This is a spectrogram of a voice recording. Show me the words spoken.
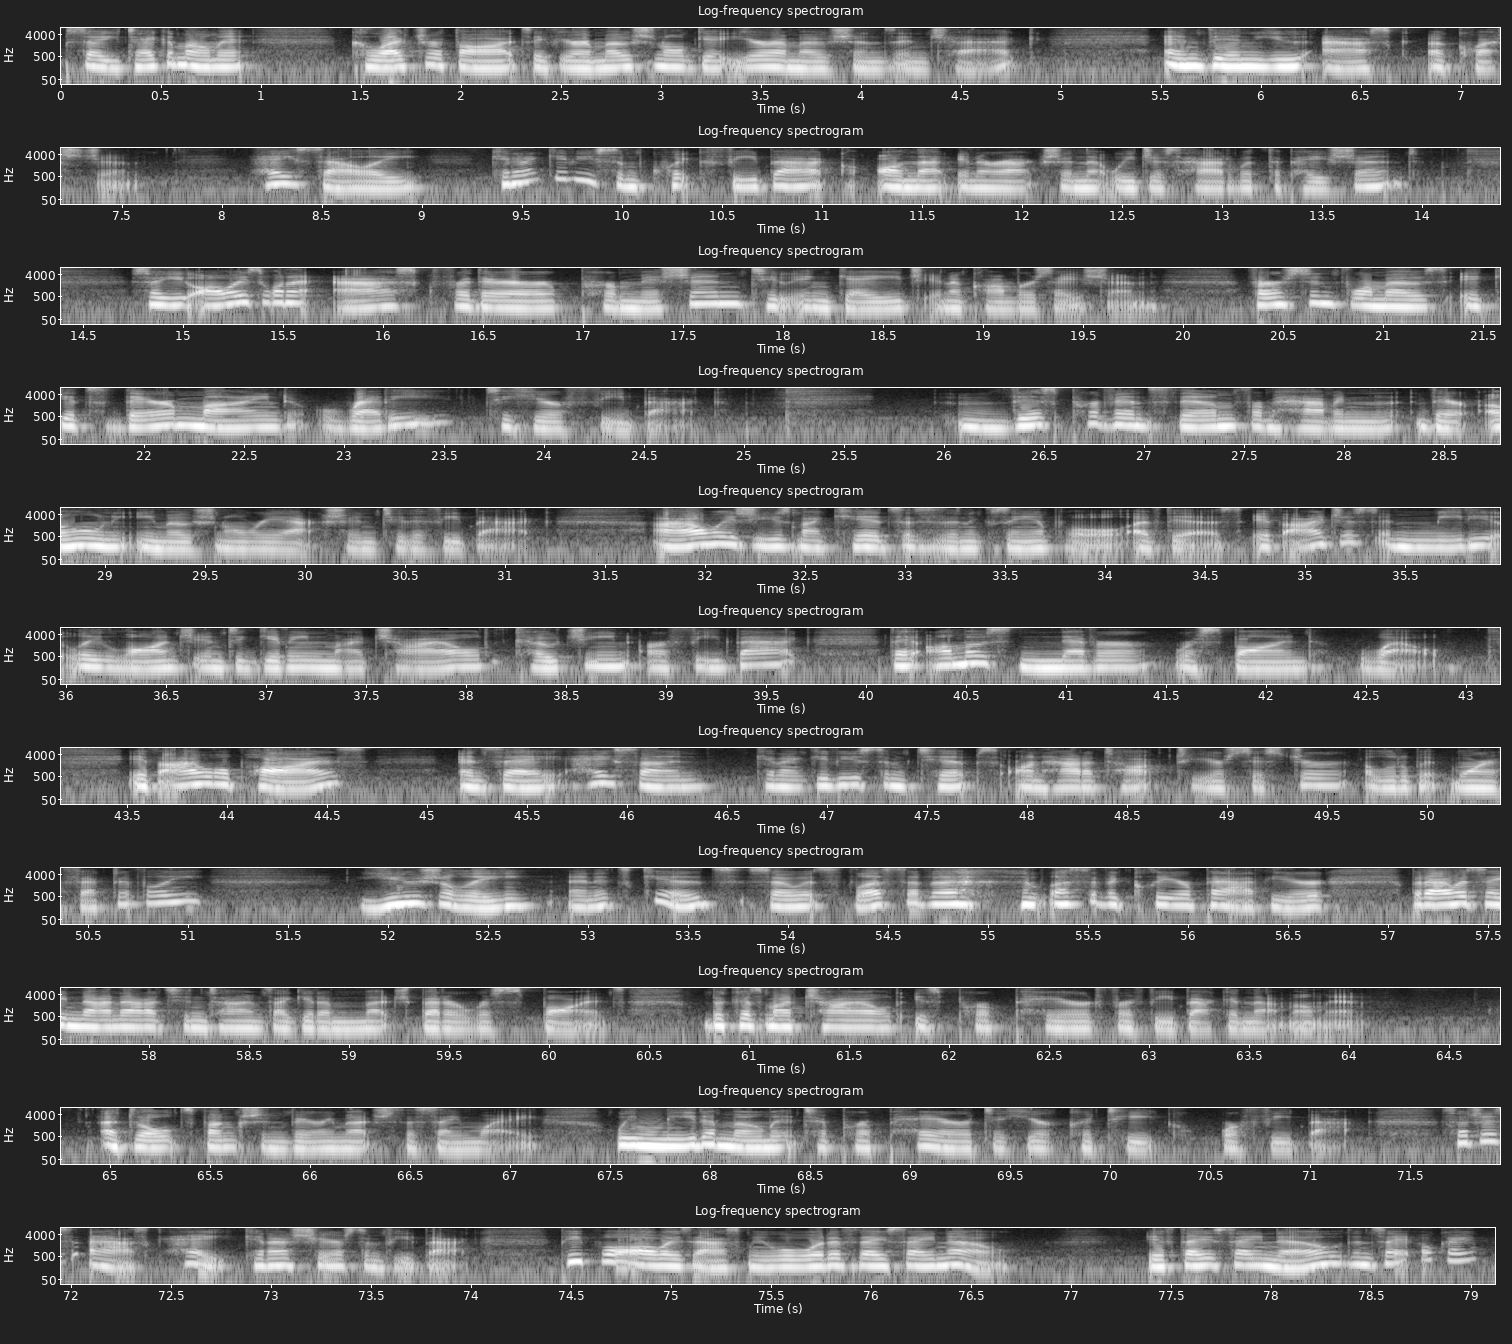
So, you take a moment, collect your thoughts. If you're emotional, get your emotions in check. And then you ask a question Hey, Sally, can I give you some quick feedback on that interaction that we just had with the patient? So, you always want to ask for their permission to engage in a conversation. First and foremost, it gets their mind ready to hear feedback. This prevents them from having their own emotional reaction to the feedback. I always use my kids as an example of this. If I just immediately launch into giving my child coaching or feedback, they almost never respond well. If I will pause and say, Hey, son, can I give you some tips on how to talk to your sister a little bit more effectively? Usually and it's kids so it's less of a less of a clear path here but i would say 9 out of 10 times i get a much better response because my child is prepared for feedback in that moment. Adults function very much the same way. We need a moment to prepare to hear critique or feedback. So just ask hey can i share some feedback? People always ask me well what if they say no? If they say no then say okay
